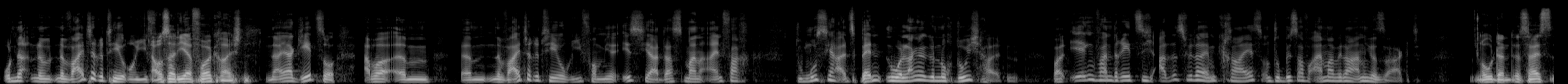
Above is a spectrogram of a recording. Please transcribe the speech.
Und eine ne, ne weitere Theorie. Außer die erfolgreichen. Naja, geht so. Aber ähm, ähm, eine weitere Theorie von mir ist ja, dass man einfach, du musst ja als Band nur lange genug durchhalten. Weil irgendwann dreht sich alles wieder im Kreis und du bist auf einmal wieder angesagt. Oh, dann, das heißt,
